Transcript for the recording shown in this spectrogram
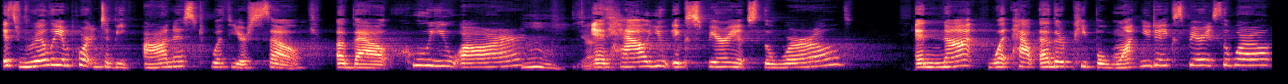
it's really important to be honest with yourself about who you are Mm, yes. and how you experience the world and not what how other people want you to experience the world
